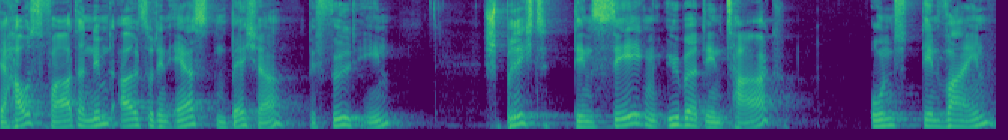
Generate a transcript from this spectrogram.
Der Hausvater nimmt also den ersten Becher, befüllt ihn spricht den Segen über den Tag und den Wein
